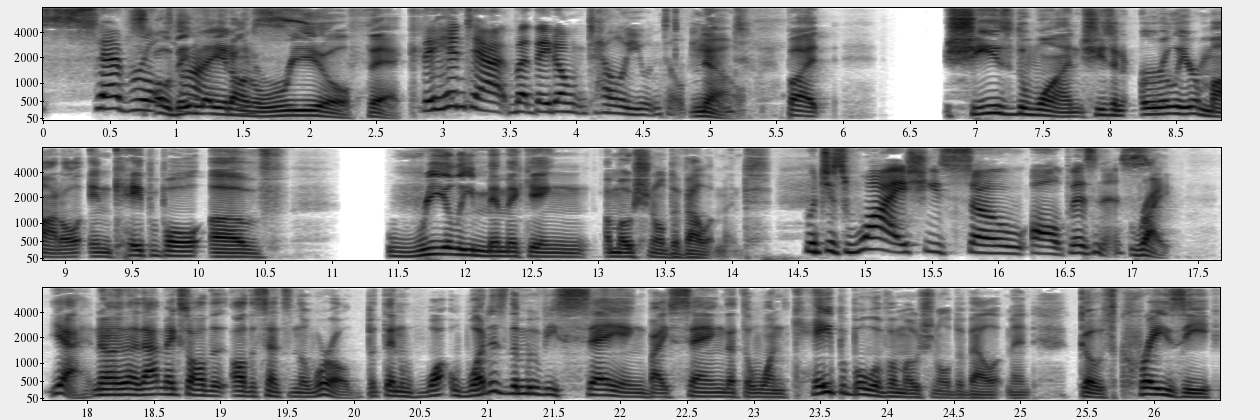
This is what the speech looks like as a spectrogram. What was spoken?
several oh, they lay it on real thick. They hint at, but they don't tell you until the No, end. but she's the one. She's an earlier model, incapable of really mimicking emotional development. Which is why she's so all business. Right. Yeah. No, no, that makes all the all the sense in the world. But then what what is the movie saying by saying that the one capable of emotional development goes crazy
